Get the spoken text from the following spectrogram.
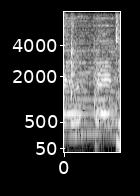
Hello.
